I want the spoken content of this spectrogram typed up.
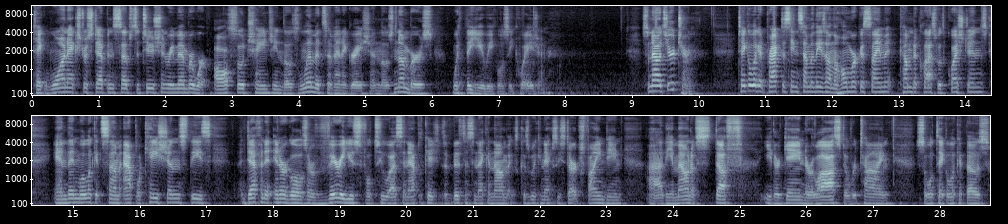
Take one extra step in substitution. Remember, we're also changing those limits of integration, those numbers, with the u equals equation. So now it's your turn. Take a look at practicing some of these on the homework assignment. Come to class with questions. And then we'll look at some applications. These definite integrals are very useful to us in applications of business and economics because we can actually start finding uh, the amount of stuff either gained or lost over time. So we'll take a look at those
